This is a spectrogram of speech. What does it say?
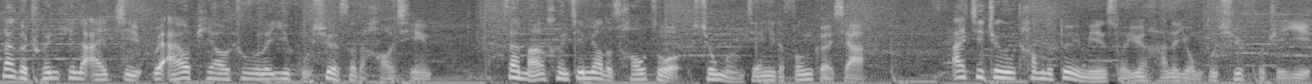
那个春天的 IG 为 LPL 注入了一股血色的豪情，在蛮横精妙的操作、凶猛坚毅的风格下，IG 正如他们的队名所蕴含的永不屈服之意，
